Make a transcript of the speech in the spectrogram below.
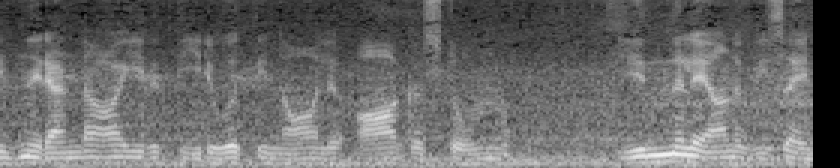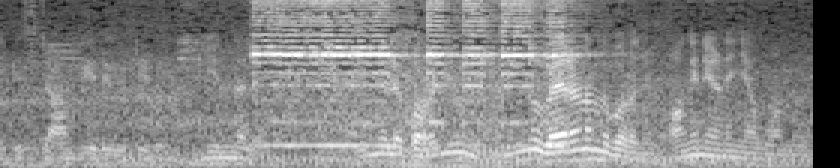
ഇന്ന് രണ്ടായിരത്തി ഇരുപത്തി നാല് ആഗസ്റ്റ് ഒന്ന്. ഇന്നലെയാണ് വിസ എനിക്ക് സ്റ്റാമ്പ് ചെയ്ത് കിട്ടിയത്. ഇന്നലെ. ഇന്നലെ പറഞ്ഞു ഇന്ന് വരണം എന്ന് പറഞ്ഞു. അങ്ങനെയാണ് ഞാൻ വന്നത്.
